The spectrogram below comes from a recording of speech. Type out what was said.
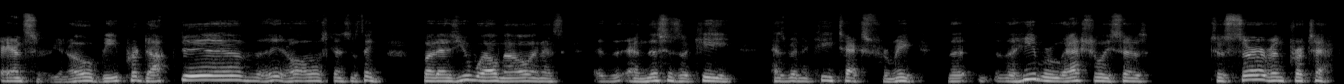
answer, you know, be productive, you know, all those kinds of things. But as you well know, and as, and this is a key, has been a key text for me, the, the Hebrew actually says to serve and protect.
